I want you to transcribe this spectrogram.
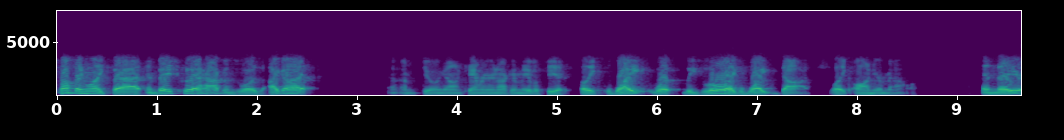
something like that. And basically what happens was i got i'm doing it on camera you're not to be able to see it like white what these little like white dots like on your mouth. And they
